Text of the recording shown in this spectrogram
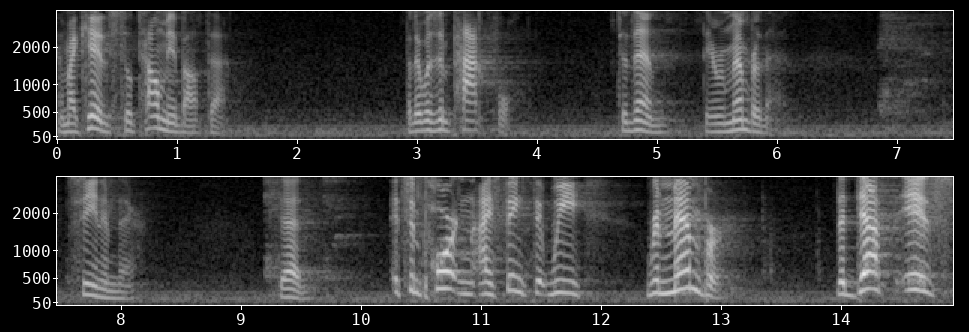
And my kids still tell me about that. That it was impactful to them. They remember that. Seeing him there, dead. It's important, I think, that we remember that death is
